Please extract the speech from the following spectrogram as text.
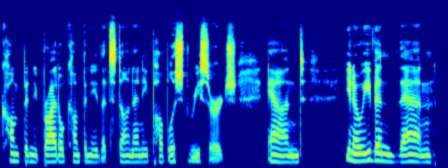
company bridal company that's done any published research and you know even then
